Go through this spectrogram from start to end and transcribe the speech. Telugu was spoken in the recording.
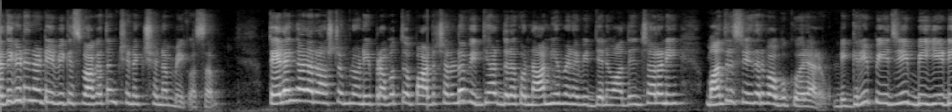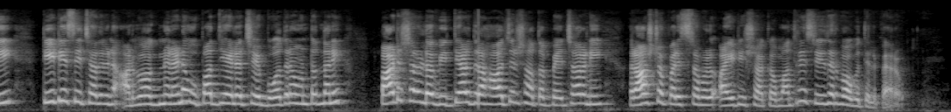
ప్రతిఘటన టీవీకి స్వాగతం. క్షణక్షణం మీకోసం. తెలంగాణ రాష్ట్రంలోని ప్రభుత్వ పాఠశాలలో విద్యార్థులకు నాణ్యమైన విద్యను అందించాలని మంత్రి శ్రీధర్ బాబు కోరారు. డిగ్రీ పీజీ బీఈడీ టీటీసీ చదివిన అనుభవజ్ఞులైన ఉపాధ్యాయులచే బోధన ఉంటుందని పాఠశాలలో విద్యార్థుల హాజరు శాతం పెంచాలని రాష్ట్ర పరిశ్రమలు ఐటీ శాఖ మంత్రి శ్రీధర్ బాబు తెలిపారు.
